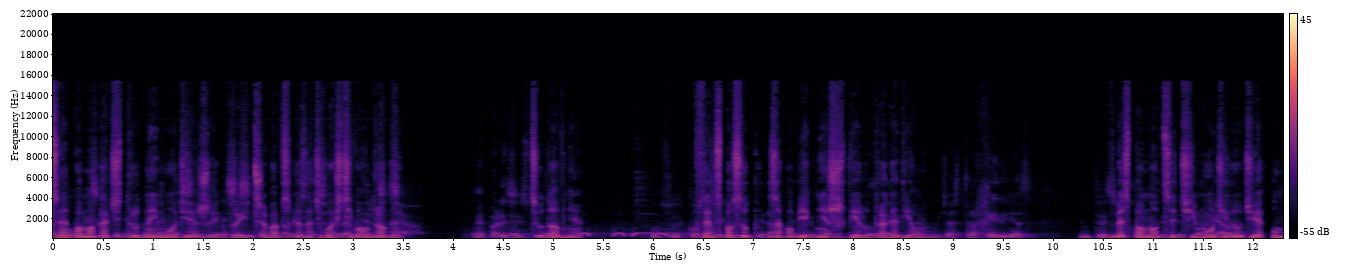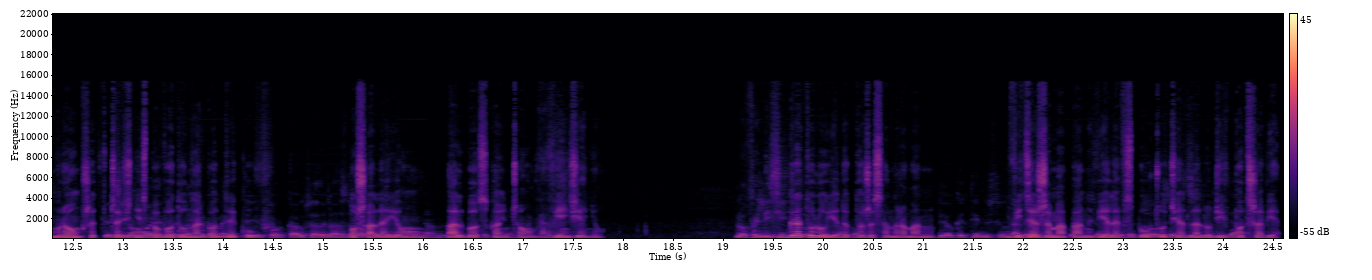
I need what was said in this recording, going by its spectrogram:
Chcę pomagać trudnej młodzieży, której trzeba wskazać właściwą drogę. Cudownie. W ten sposób zapobiegniesz wielu tragediom. Bez pomocy ci młodzi ludzie umrą przedwcześnie z powodu narkotyków, oszaleją albo skończą w więzieniu. Gratuluję, doktorze San Roman. Widzę, że ma pan wiele współczucia dla ludzi w potrzebie.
